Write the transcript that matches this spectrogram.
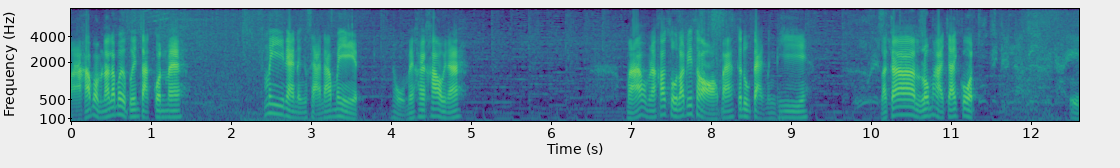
มาครับผมนะระเบิดปืนจากกลมานี่แน่หนึ่งแสนดาเมจโหไม่ค่อยเข้าเลยนะมาผมนะเข้าสู่รอบที่สองไปกระดูกแตกหนึ่งที แล้วก็ลมหายใจกด โอ้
